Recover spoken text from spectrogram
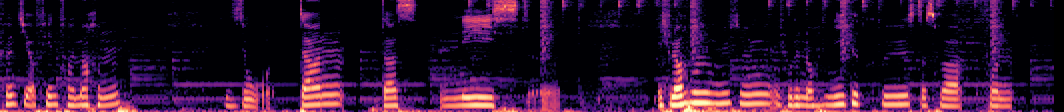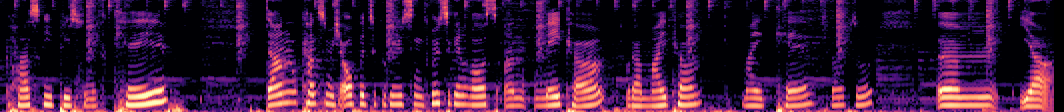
könnt ihr auf jeden Fall machen. So, dann das nächste. Ich will auch mal grüßen. Ich wurde noch nie gegrüßt. Das war von Husky, please 5k. Dann kannst du mich auch bitte grüßen. Grüße gehen raus an Maker oder Maika. Maike, ich glaube so. Ähm, ja.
